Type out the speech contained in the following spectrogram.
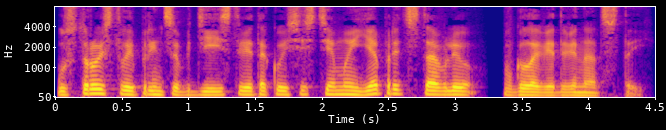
Устройство и принцип действия такой системы я представлю в главе 12.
